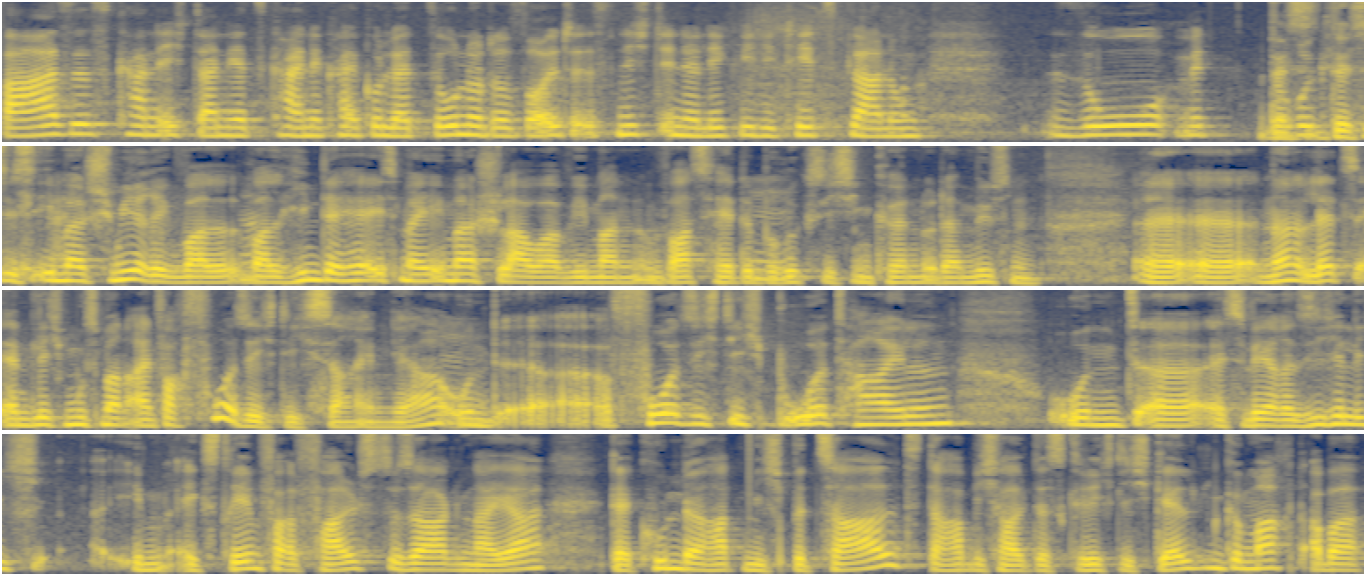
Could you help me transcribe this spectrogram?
Basis kann ich dann jetzt keine Kalkulation oder sollte es nicht in der Liquiditätsplanung so mit das, das ist immer schwierig, weil, ja. weil hinterher ist man ja immer schlauer, wie man was hätte mhm. berücksichtigen können oder müssen. Äh, äh, ne? Letztendlich muss man einfach vorsichtig sein, ja, mhm. und äh, vorsichtig beurteilen. Und äh, es wäre sicherlich im Extremfall falsch zu sagen, naja, der Kunde hat nicht bezahlt, da habe ich halt das gerichtlich geltend gemacht, aber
